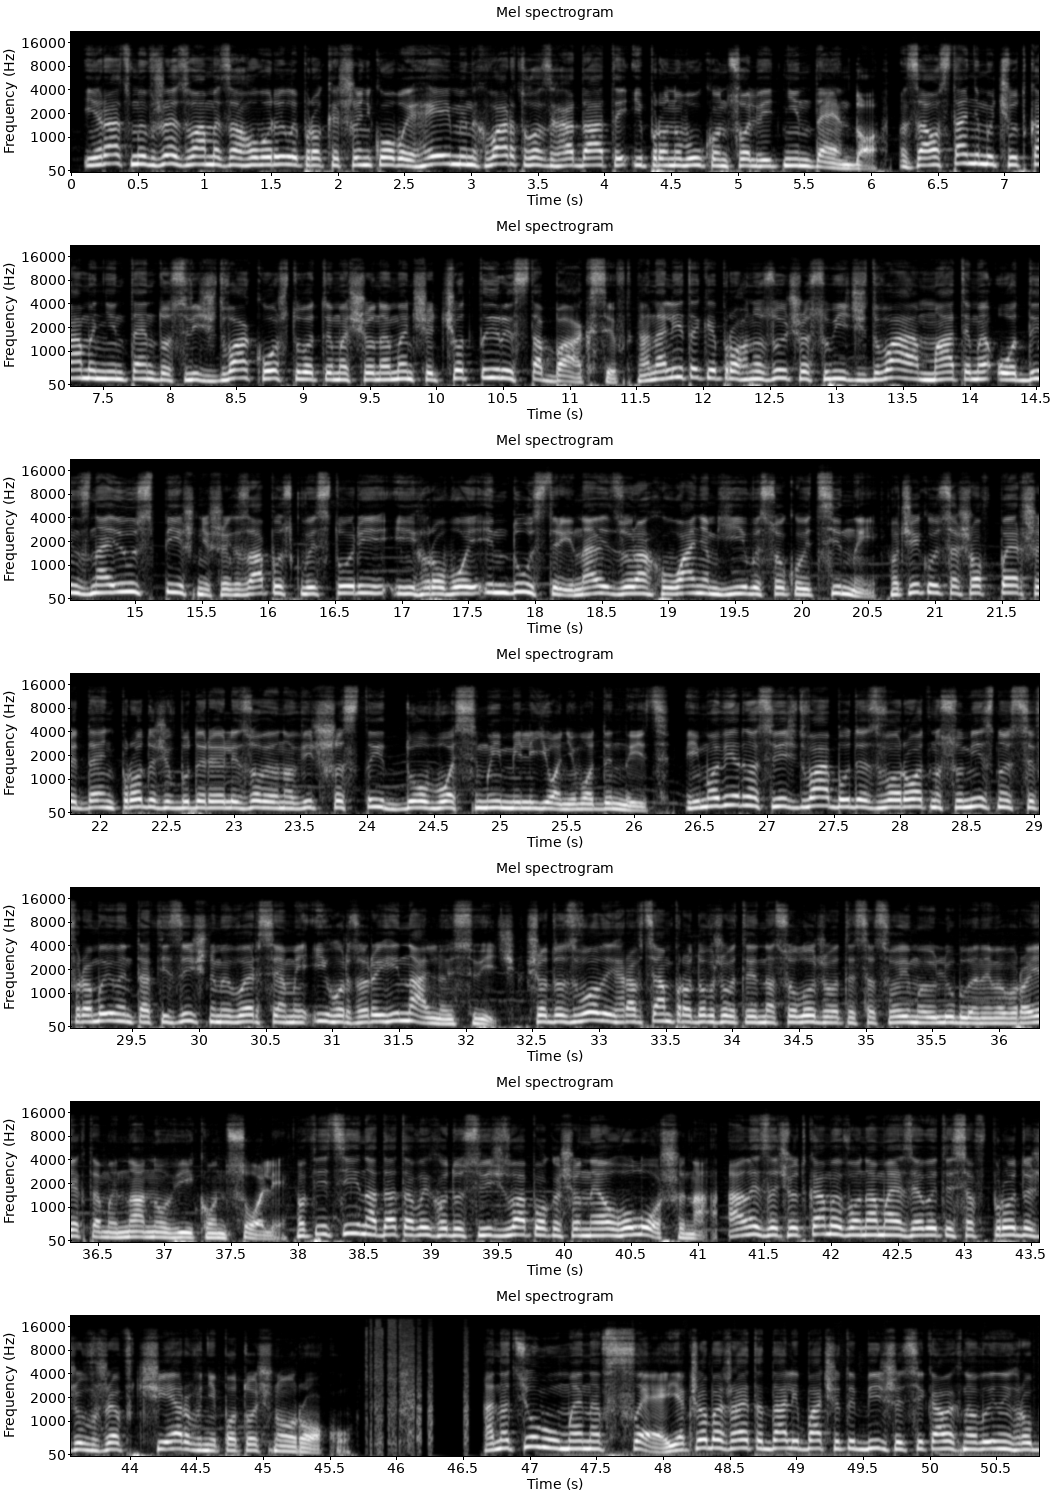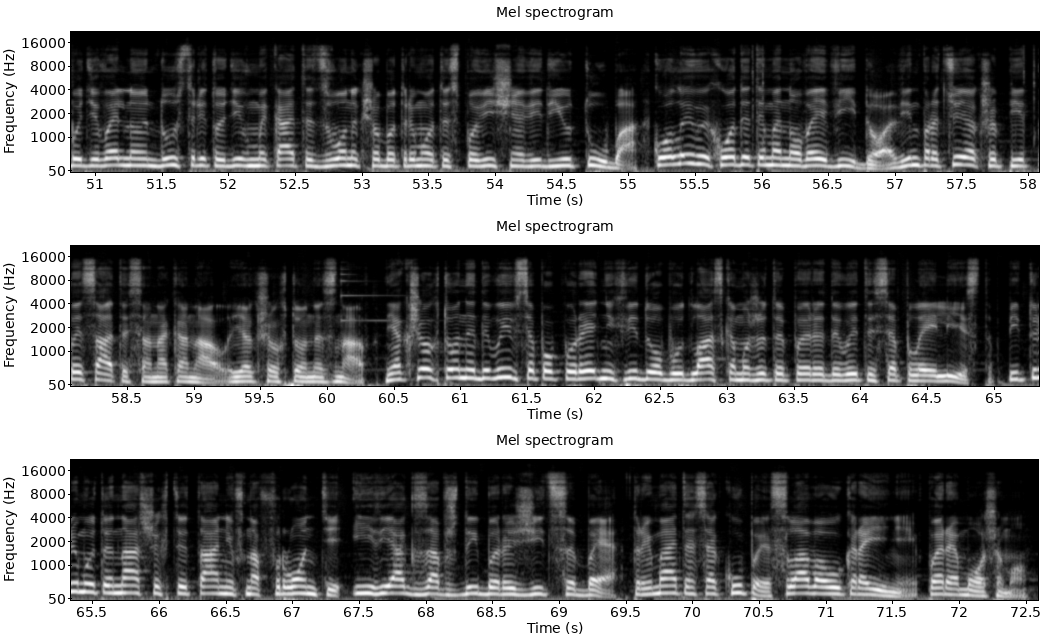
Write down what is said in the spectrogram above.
І раз ми вже з вами заговорили про кишеньковий геймінг, варто згадати і про нову консоль від Nintendo. За останніми чутками Nintendo Switch 2 коштуватиме щонайменше 400 баксів. Аналітики прогнозують, що Switch 2 матиме один з найуспішніших запуск в історії ігрової індустрії, навіть з урахуванням її високої ціни. Очікується, що в перший день продажів буде реалізовано від 6 до 8 мільйонів одиниць. Ймовірно, Switch 2 буде зворотно сумісною з цифровими та фізичними графічними версіями ігор з оригінальної Switch, що дозволить гравцям продовжувати насолоджуватися своїми улюбленими проєктами на новій консолі. Офіційна дата виходу Switch 2 поки що не оголошена, але за чутками вона має з'явитися в продажу вже в червні поточного року. А на цьому у мене все. Якщо бажаєте далі бачити більше цікавих новин ігробудівельної індустрії, тоді вмикайте дзвоник, щоб отримувати сповіщення від Ютуба. Коли виходитиме нове відео, він працює, якщо підписатися на канал, якщо хто не знав. Якщо хто не дивився попередніх відео, будь ласка, можете передивитися плейліст. Підтримуйте наших титанів на фронті і, як завжди, бережіть себе. Тримайтеся купи, слава Україні! Переможемо!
